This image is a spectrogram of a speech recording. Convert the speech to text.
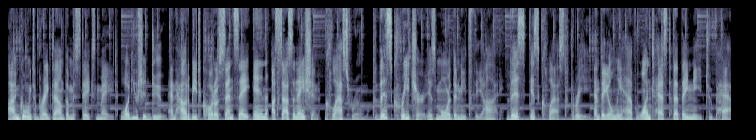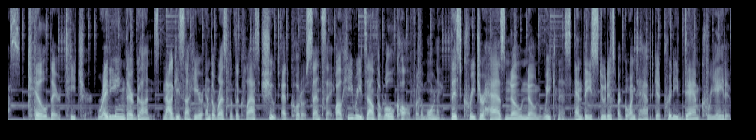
I'm going to break down the mistakes made, what you should do, and how to beat Koro Sensei in Assassination Classroom. This creature is more than meets the eye. This is Class 3, and they only have one test that they need to pass kill their teacher. Readying their guns, Nagisa here and the rest of the class shoot at Koro sensei while he reads out the roll call for the morning. This creature has no known weakness, and these students are going to have to get pretty damn creative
